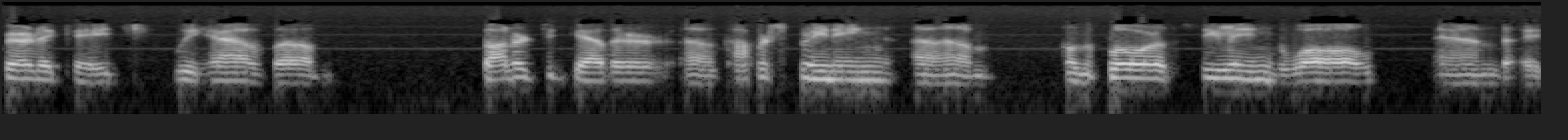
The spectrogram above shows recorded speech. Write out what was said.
Faraday cage, we have um, soldered together uh, copper screening um, on the floor, the ceiling, the walls, and a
